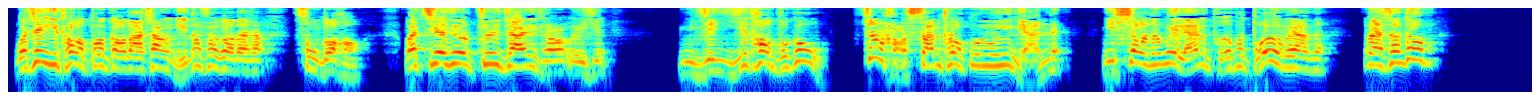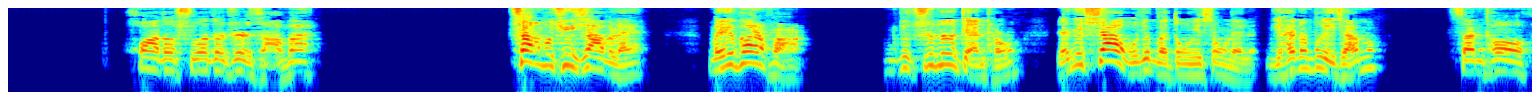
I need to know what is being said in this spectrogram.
我这一套多高大上，你都说高大上，送多好。完，接着又追加一条微信，你这一套不够，正好三套共用一年的。你孝敬未来的婆婆多有面子，买三套吧。话都说到这儿，咋办？上不去下不来，没办法，你就只能点头。人家下午就把东西送来了，你还能不给钱吗？三套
